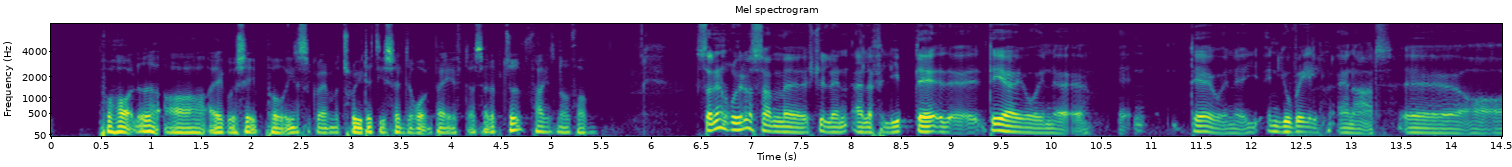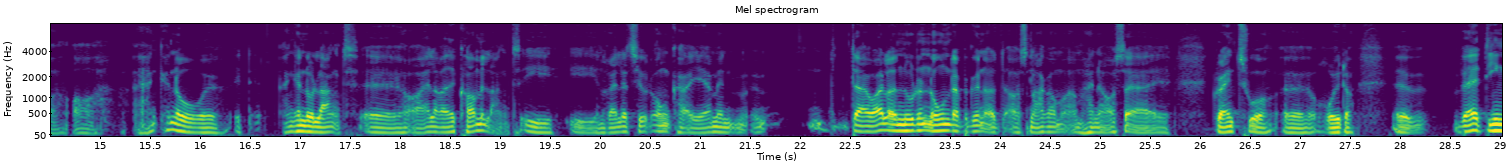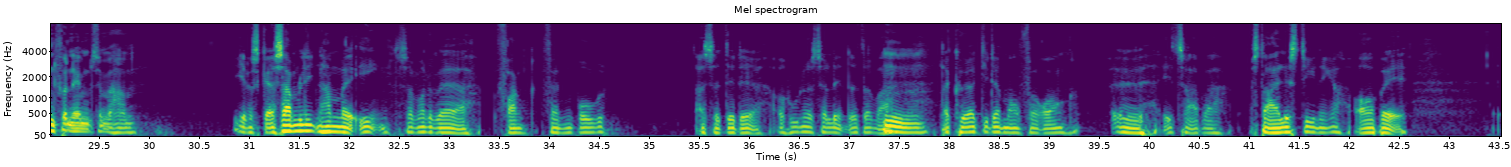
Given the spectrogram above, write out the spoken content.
på holdet, og, og jeg kunne se på Instagram og Twitter, de sendte rundt bagefter, så det betød faktisk noget for dem. Så den rytter som øh, uh, Julien Alaphilippe, det, øh, det er jo en, uh, en det er jo en, en juvel af en art, uh, og, og han kan nå, uh, et, han kan nå langt, uh, og allerede komme langt i, i en relativt ung karriere, men uh, der er jo allerede nu der nogen, der begynder at, at snakke om, om han også er uh, Grand Tour-rytter. Uh, hvad er din fornemmelse med ham? Jamen, skal jeg sammenligne ham med en, så må det være Frank van den Brugge. Altså det der århundredetalentet, der var, mm. der kører de der Montferrand øh, etapper, stejle stigninger opad.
